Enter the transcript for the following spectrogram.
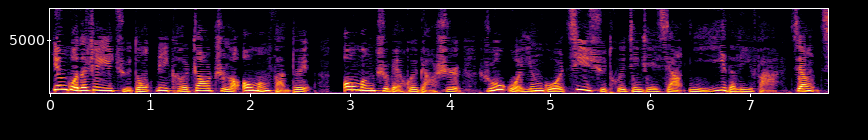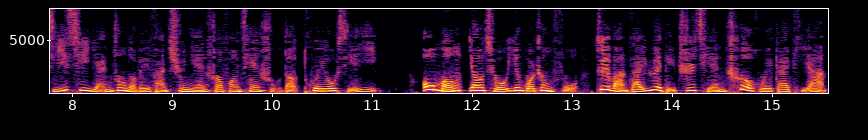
英国的这一举动立刻招致了欧盟反对。欧盟执委会表示，如果英国继续推进这项拟议的立法，将极其严重的违反去年双方签署的退欧协议。欧盟要求英国政府最晚在月底之前撤回该提案，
